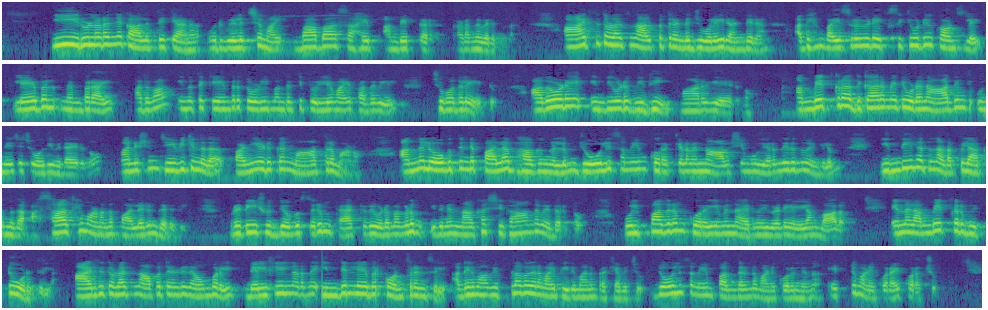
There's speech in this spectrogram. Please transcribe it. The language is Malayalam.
ഈ ഇരുളടഞ്ഞ കാലത്തേക്കാണ് ഒരു വെളിച്ചമായി ബാബാ സാഹിബ് അംബേദ്കർ കടന്നു വരുന്നത് ആയിരത്തി തൊള്ളായിരത്തി നാൽപ്പത്തിരണ്ട് ജൂലൈ രണ്ടിന് അദ്ദേഹം വൈസ്രോയുടെ എക്സിക്യൂട്ടീവ് കൗൺസിലിൽ ലേബർ മെമ്പറായി അഥവാ ഇന്നത്തെ കേന്ദ്ര തൊഴിൽ മന്ത്രിക്ക് തുല്യമായ പദവിയിൽ ചുമതലയേറ്റു. അതോടെ ഇന്ത്യയുടെ വിധി മാറുകയായിരുന്നു. അംബേദ്കർ അധികാരമേറ്റ ഉടൻ ആദ്യം ഉന്നയിച്ച ചോദ്യം ഇതായിരുന്നു. മനുഷ്യൻ ജീവിക്കുന്നത് പണിയെടുക്കാൻ മാത്രമാണോ? അന്ന് ലോകത്തിന്റെ പല ഭാഗങ്ങളിലും ജോലി സമയം കുറയ്ക്കണമെന്ന ആവശ്യം ഉയർന്നിരുന്നുവെങ്കിലും ഇന്ത്യയിൽ അത് നടപ്പിലാക്കുന്നത് അസാധ്യമാണെന്ന് പലരും കരുതി. ബ്രിട്ടീഷ് ഉദ്യോഗസ്ഥരും ഫാക്ടറി ഉടമകളും ഇതിനെ നഖശിഖാന്തം എതിർത്തു. ഉൽപാദനം കുറയുമെന്നായിരുന്നു ഇവരുടെ എല്ലാം വാദം. എന്നാൽ അംബേദ്കർ വിട്ടുകൊടുത്തില്ല. ആയിരത്തി തൊള്ളായിരത്തി നാൽപ്പത്തിരണ്ട് നവംബറിൽ ഡൽഹിയിൽ നടന്ന ഇന്ത്യൻ ലേബർ കോൺഫറൻസിൽ അദ്ദേഹം ആ വിപ്ലവകരമായ തീരുമാനം പ്രഖ്യാപിച്ചു. ജോലി സമയം പന്ത്രണ്ട് മണിക്കൂറിൽ നിന്ന് എട്ട് മണിക്കൂറായി കുറച്ചു.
